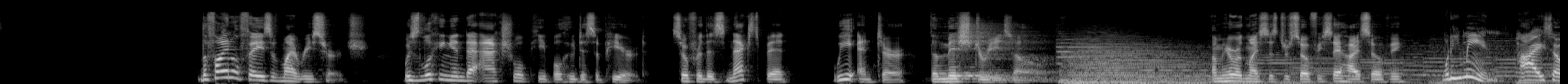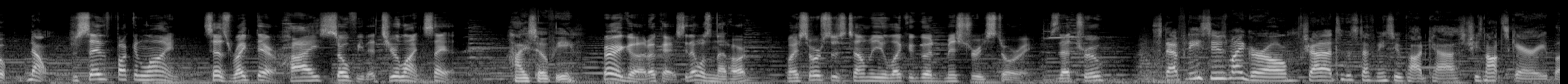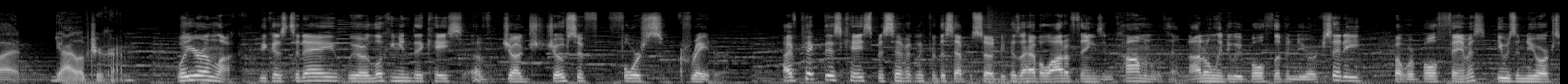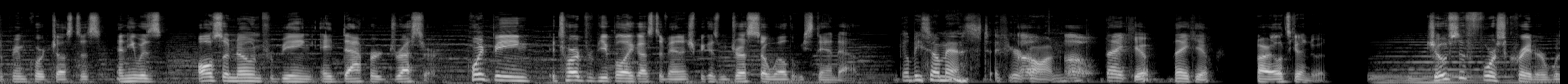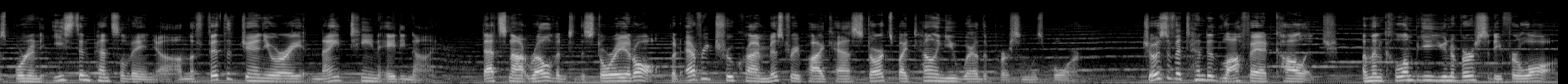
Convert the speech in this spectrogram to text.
The final phase of my research was looking into actual people who disappeared. So for this next bit, we enter the mystery zone. I'm here with my sister Sophie. Say hi, Sophie. What do you mean? Hi, so no. Just say the fucking line. It says right there, hi, Sophie. That's your line. Say it. Hi, Sophie. Very good. Okay, see, that wasn't that hard. My sources tell me you like a good mystery story. Is that true? Stephanie Soo's my girl. Shout out to the Stephanie Soo podcast. She's not scary, but yeah, I love true crime. Well, you're in luck because today we are looking into the case of Judge Joseph Force Crater. I've picked this case specifically for this episode because I have a lot of things in common with him. Not only do we both live in New York City, but we're both famous. He was a New York Supreme Court Justice, and he was also known for being a dapper dresser. Point being, it's hard for people like us to vanish because we dress so well that we stand out. You'll be so missed if you're oh, gone. Oh, thank you. Thank you. All right, let's get into it. Joseph Force Crater was born in Easton, Pennsylvania on the 5th of January, 1989. That's not relevant to the story at all, but every true crime mystery podcast starts by telling you where the person was born. Joseph attended Lafayette College and then Columbia University for law.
